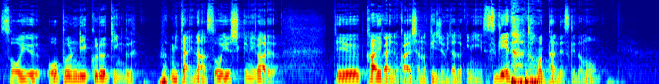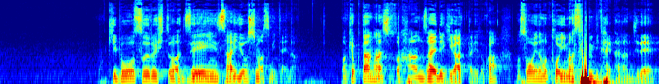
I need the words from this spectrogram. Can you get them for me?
そういうオープンリクルーティングみたいな、そういう仕組みがあるっていう海外の会社の記事を見たときに、すげえなと思ったんですけども、希望する人は全員採用しますみたいな。まあ、極端な話、と犯罪歴があったりとか、そういうのも問いませんみたいな感じで、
